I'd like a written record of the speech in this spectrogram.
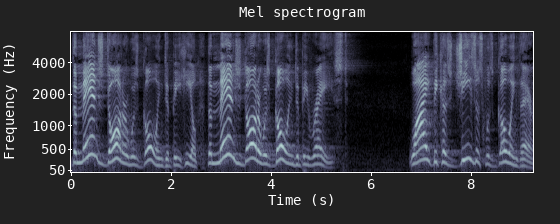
The man's daughter was going to be healed, the man's daughter was going to be raised. Why? Because Jesus was going there.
